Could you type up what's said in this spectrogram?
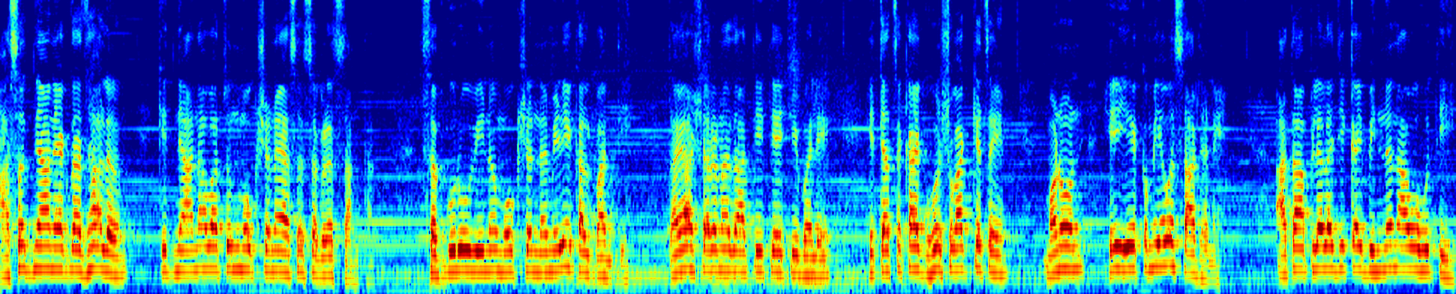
असं ज्ञान एकदा झालं की ज्ञाना वाचून मोक्ष नाही असं सगळंच सांगतात. सद्गुरू विन मोक्ष न मिळे कल्पांती. तया शरण जाती तेची भले. हे त्याचं काय घोषवाक्यच आहे? म्हणून हे एकमेव साधन आहे. आता आपल्याला जी काही भिन्न नावं होती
